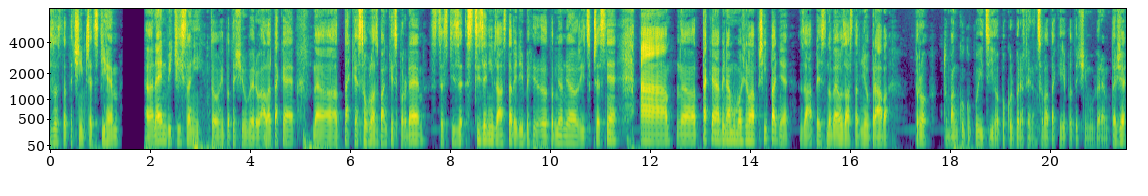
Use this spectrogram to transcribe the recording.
s dostatečným předstihem eh, nejen vyčíslení toho hypotečního úvěru, ale také, také souhlas banky s prodejem, s cizením zástavy, kdybych to měl, měl říct přesně, a také, aby nám umožnila případně zápis nového zástavního práva pro tu banku kupujícího, pokud bude financovat taky hypotečním úvěrem. Takže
